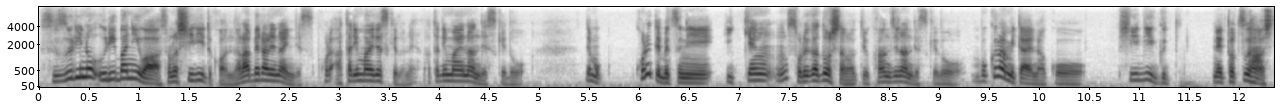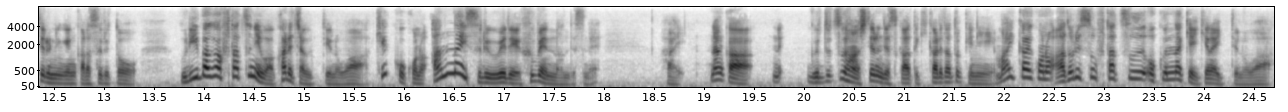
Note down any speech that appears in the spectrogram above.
すずりの売り場にはその CD とかは並べられないんです。これ当たり前ですけどね。当たり前なんですけど、でも、これって別に一見、ん？それがどうしたのっていう感じなんですけど、僕らみたいなこう、CD ネット通販してる人間からすると、売り場が2つに分かれちゃうっていうのは、結構この案内する上で不便なんですね。はい。なんか、ね、グッズ通販してるんですかって聞かれた時に、毎回このアドレスを2つ送んなきゃいけないっていうのは、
